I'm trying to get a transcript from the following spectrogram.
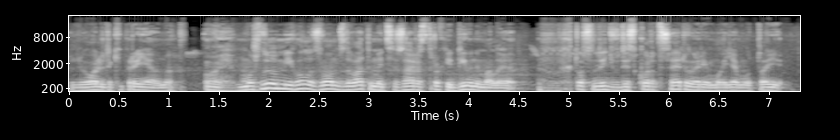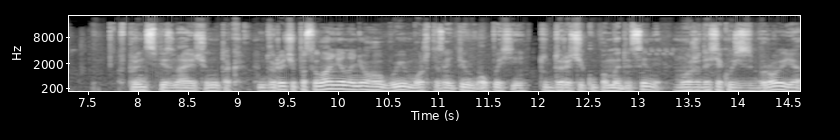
Це доволі таки приємно. Ой, можливо, мій голос вам здаватиметься зараз трохи дивним, але хто сидить в Discord сервері моєму, той в принципі знає, чому так. До речі, посилання на нього ви можете знайти в описі. Тут, до речі, купа медицини. Може десь якусь зброю. є.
